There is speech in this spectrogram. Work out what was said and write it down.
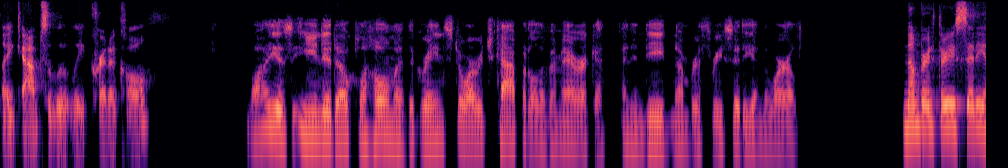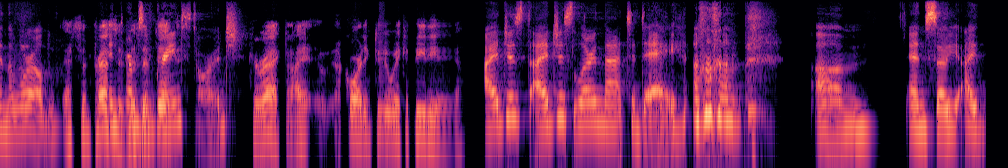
like absolutely critical. Why is enid oklahoma the grain storage capital of america and indeed number three city in the world number three city in the world. That's impressive. In terms of grain storage. Correct. I, according to Wikipedia. I just, I just learned that today. um, and so I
